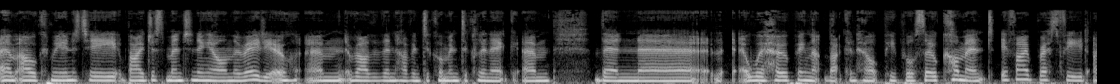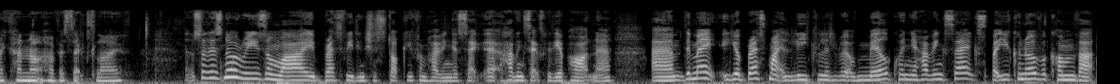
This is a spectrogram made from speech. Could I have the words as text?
Um, our community by just mentioning it on the radio um, rather than having to come into clinic, um, then uh, we're hoping that that can help people. So, comment if I breastfeed, I cannot have a sex life. So there's no reason why breastfeeding should stop you from having a sec- uh, having sex with your partner. Um, may, your breast might leak a little bit of milk when you're having sex, but you can overcome that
